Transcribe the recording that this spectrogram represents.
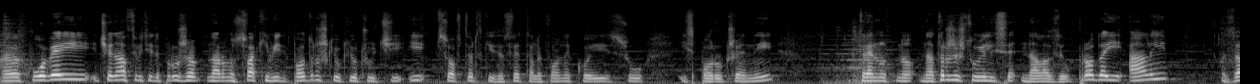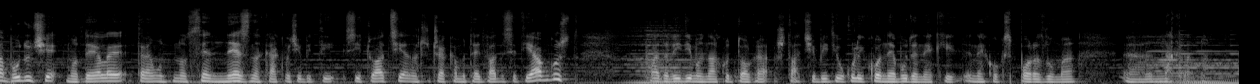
Uh, Huawei će nastaviti da pruža naravno svaki vid podrške, uključujući i softverski za sve telefone koji su isporučeni trenutno na tržištu ili se nalaze u prodaji, ali za buduće modele trenutno se ne zna kakva će biti situacija, znači čekamo taj 20. avgust, pa da vidimo nakon toga šta će biti ukoliko ne bude neki, nekog sporazuma e, naknadno.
